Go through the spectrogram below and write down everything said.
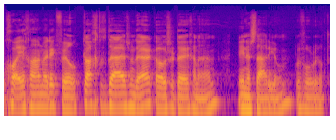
gooi je gewoon, weet ik veel, 80.000 airco's er tegenaan. In een stadion, bijvoorbeeld.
